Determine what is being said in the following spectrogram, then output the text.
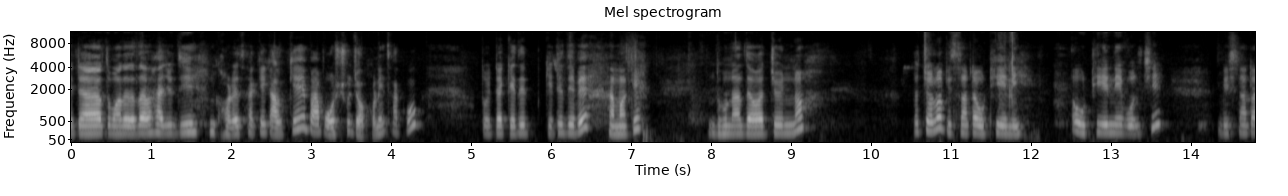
এটা তোমাদের দাদা ভাই যদি ঘরে থাকে কালকে বা পরশু যখনই থাকুক, তো এটা কেটে কেটে দেবে আমাকে ধুনা দেওয়ার জন্য। তো চলো বিছনাটা উঠিয়ে নিই। ও উঠিয়ে নিয়ে বলছি, বিছনাটা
